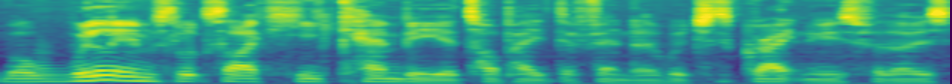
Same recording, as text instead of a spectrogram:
Well, Williams looks like he can be a top eight defender, which is great news for those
